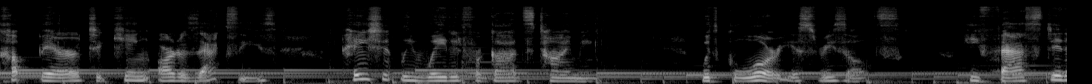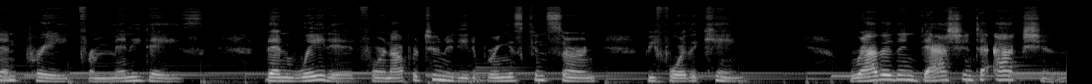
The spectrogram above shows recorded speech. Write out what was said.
cupbearer to King Artaxerxes, patiently waited for God's timing with glorious results. He fasted and prayed for many days, then waited for an opportunity to bring his concern before the king. Rather than dash into action,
